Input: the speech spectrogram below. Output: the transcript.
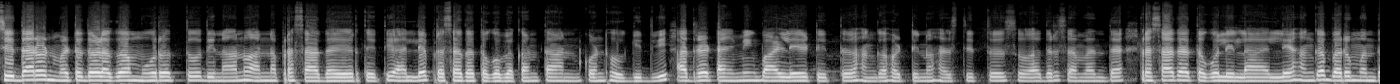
ಸಿದ್ಧಾರೂಢ ಮಠದೊಳಗ ಮೂರೊತ್ತು ದಿನಾನು ಅನ್ನ ಪ್ರಸಾದ ಇರ್ತೈತಿ. ಅಲ್ಲೇ ಪ್ರಸಾದ ತಗೋಬೇಕಂತ ಅನ್ಕೊಂಡ್ ಹೋಗಿದ್ವಿ. ಅದ್ರ ಟೈಮಿಂಗ್ ಬಾಳ ಲೇಟ್ ಇತ್ತು. ಹಂಗ ಹೊಟ್ಟಿನೂ ಹಸ್ತಿತ್ತು. ಸೊ ಅದ್ರ ಸಂಬಂಧ ಪ್ರಸಾದ ತಗೋಲಿಲ್ಲ. ಅಲ್ಲೇ ಹಂಗ ಬರೋ ಮುಂದ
